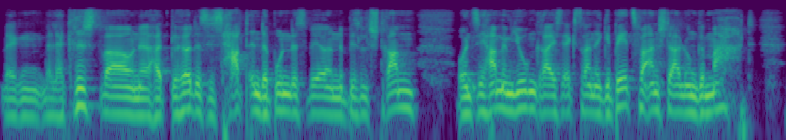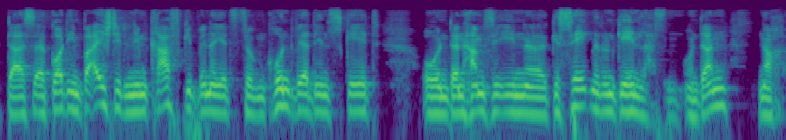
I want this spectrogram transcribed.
Wegen, weil er Christ war und er hat gehört, es ist hart in der Bundeswehr und ein bisschen stramm. Und sie haben im Jugendkreis extra eine Gebetsveranstaltung gemacht, dass äh, Gott ihm beisteht und ihm Kraft gibt, wenn er jetzt zum Grundwehrdienst geht. Und dann haben sie ihn äh, gesegnet und gehen lassen. Und dann, nach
